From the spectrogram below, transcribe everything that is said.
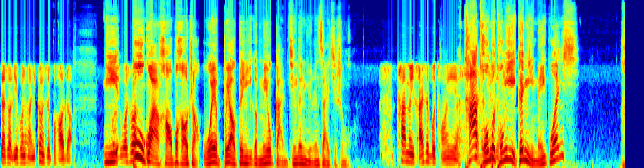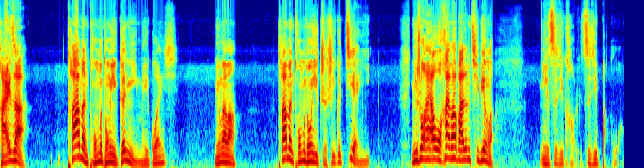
再说离婚的话，你更是不好找。你我说不管好不好找，我也不要跟一个没有感情的女人在一起生活。他们还是不同意。他同不同意跟你没关系，孩子。他们同不同意跟你没关系，明白吗？他们同不同意只是一个建议。你说，哎呀，我害怕把他们气病了，你自己考虑，自己把握。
